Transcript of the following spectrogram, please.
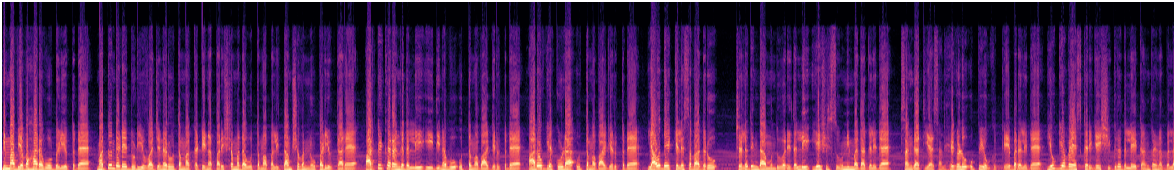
ನಿಮ್ಮ ವ್ಯವಹಾರವು ಬೆಳೆಯುತ್ತದೆ. ಮತ್ತೊಂದೆಡೆ ದುಡಿಯುವ ಜನರು ತಮ್ಮ ಕಠಿಣ ಪರಿಶ್ರಮದ ಉತ್ತಮ ಫಲಿತಾಂಶವನ್ನು ಪಡೆಯುತ್ತಾರೆ. ಆರ್ಥಿಕ ರಂಗದಲ್ಲಿ ಈ ದಿನವು ಉತ್ತಮವಾಗಿರುತ್ತದೆ. ಆರೋಗ್ಯ ಕೂಡ ಉತ್ತಮವಾಗಿರುತ್ತದೆ. ಯಾವುದೇ ಕೆಲಸವಾದರೂ ಛಲದಿಂದ ಮುಂದುವರಿದಲ್ಲಿ ಯಶಸ್ಸು ನಿಮ್ಮದಾಗಲಿದೆ. ಸಂಗಾತಿಯ ಸಲಹೆಗಳು ಉಪಯೋಗಕ್ಕೆ ಬರಲಿದೆ. ಯೋಗ್ಯ ವಯಸ್ಕರಿಗೆ ಶೀಘ್ರದಲ್ಲೇ ಕಂಕಣ ಬಲ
